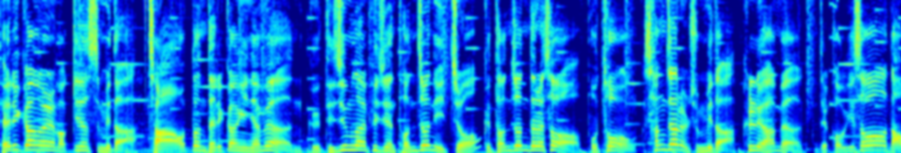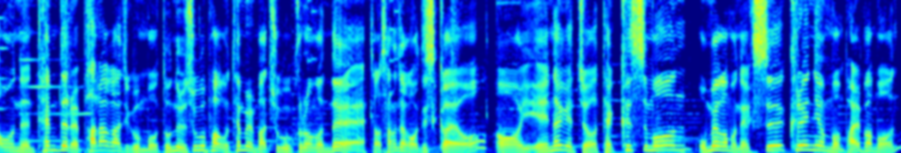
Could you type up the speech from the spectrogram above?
대리깡을 맡기셨습니다. 자 어떤 대리깡이냐면 그 디지몬 RPG엔 던전이 있죠? 그 던전들에서 보통 상자를 줍니다. 클리어하면. 이제 거기서 나오는 템들을 팔아가지고 뭐 돈을 수급하고 템을 맞추고 그런 건데 자 상자가 어디 있을까요? 어 얘네겠죠. 데크스몬 오메가몬 X 크레니엄몬 발바몬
